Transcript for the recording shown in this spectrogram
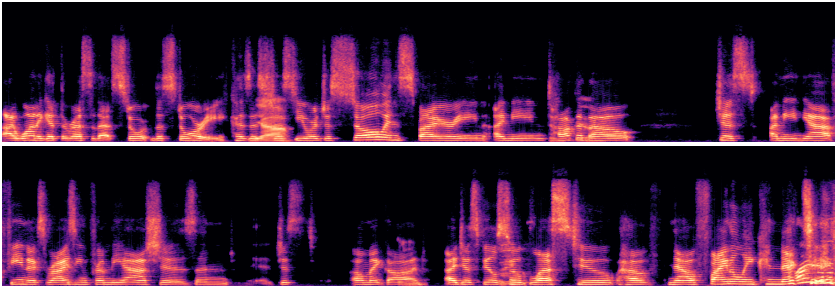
i want to get the rest of that story the story because it's Yeah. just you are just so inspiring i mean talk about just i mean yeah phoenix rising from the ashes and just oh my god i just feel so blessed to have now finally connected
